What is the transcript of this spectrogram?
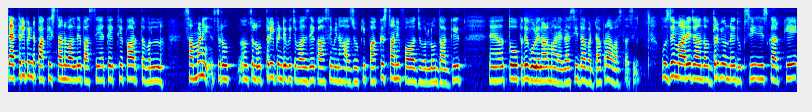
ਤੈਤਰੀ ਪਿੰਡ ਪਾਕਿਸਤਾਨ ਵੱਲ ਦੇ ਪਾਸੇ ਹੈ ਤੇ ਇੱਥੇ ਭਾਰਤ ਵੱਲ ਸਾਹਮਣੇ ਸਰੋ- ਸਲੋਤਰੀ ਪਿੰਡ ਵਿੱਚ ਵਸਦੇ ਕਾਸਿਮ ਇਨਹਾਸ ਜੋ ਕਿ ਪਾਕਿਸਤਾਨੀ ਫੌਜ ਵੱਲੋਂ ਦਾਗੇ ਤੋਪ ਦੇ ਗੋਲੇ ਨਾਲ ਮਾਰਿਆ ਗਿਆ ਸੀ, ਦਾ ਵੱਡਾ ਭਰਾ ਵਸਦਾ ਸੀ। ਉਸ ਦੇ ਮਾਰੇ ਜਾਣ ਦਾ ਉਧਰ ਵੀ ਉਨਾ ਹੀ ਦੁੱਖ ਸੀ ਜਿਸ ਕਰਕੇ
